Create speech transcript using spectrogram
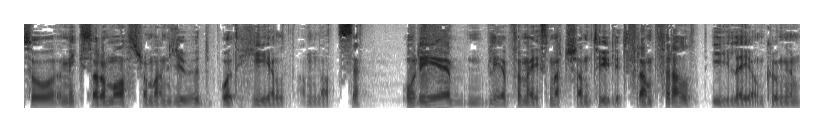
så mixar och masterar man ljud på ett helt annat sätt. Och det blev för mig smärtsamt tydligt, framförallt i Lejonkungen.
